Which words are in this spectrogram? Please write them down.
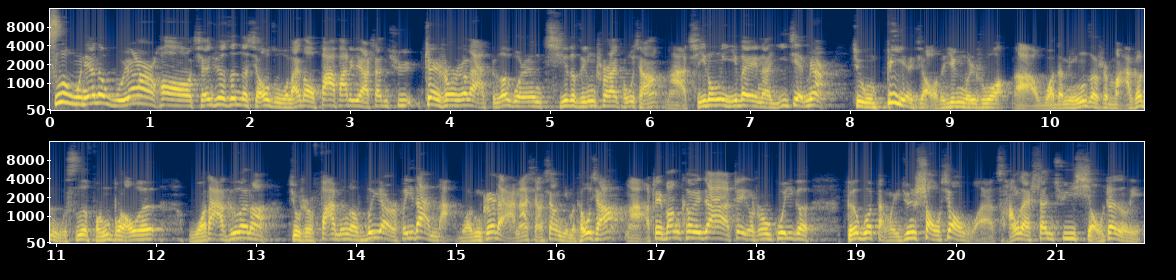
四五年的五月二号，钱学森的小组来到巴伐利亚山区。这时候有俩德国人骑着自行车来投降啊，其中一位呢一见面就用蹩脚的英文说：“啊，我的名字是马格努斯·冯布劳恩，我大哥呢就是发明了 V 二飞弹的。我们哥俩呢想向你们投降啊！这帮科学家啊，这个时候归一个德国党卫军少校管，藏在山区小镇里。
